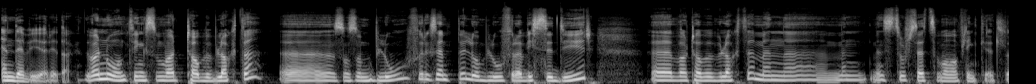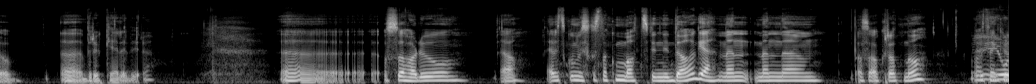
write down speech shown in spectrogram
enn det vi gjør i dag. Det var noen ting som var tabubelagte, eh, sånn som blod for eksempel, og blod fra visse dyr eh, var tabubelagte, men, men, men stort sett så var man flinkere til å bruke hele dyret. Og så har du jo ja, Jeg vet ikke om vi skal snakke om matsvinn i dag, men, men altså akkurat nå. Jo,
